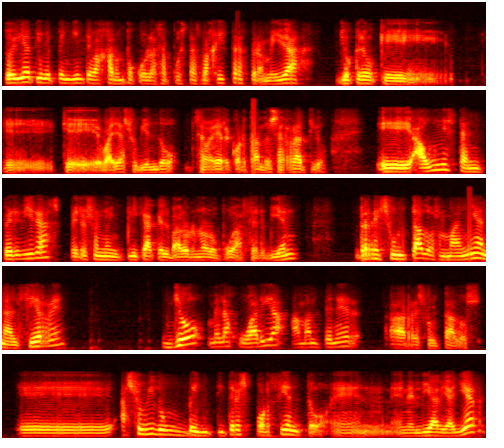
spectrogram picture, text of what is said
Todavía tiene pendiente bajar un poco las apuestas bajistas, pero a medida yo creo que, que, vaya subiendo, se vaya recortando ese ratio. Eh, aún está en pérdidas, pero eso no implica que el valor no lo pueda hacer bien. Resultados mañana al cierre. Yo me la jugaría a mantener a resultados. Eh, ha subido un 23% en, en, el día de ayer.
